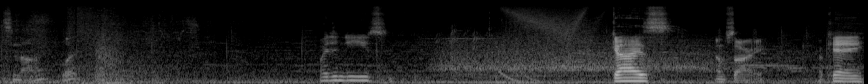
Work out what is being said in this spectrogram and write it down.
It's not? What? Why didn't you use... Guys, I'm sorry. Okay.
